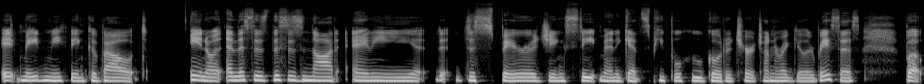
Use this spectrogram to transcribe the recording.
it made me think about you know and this is this is not any disparaging statement against people who go to church on a regular basis but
